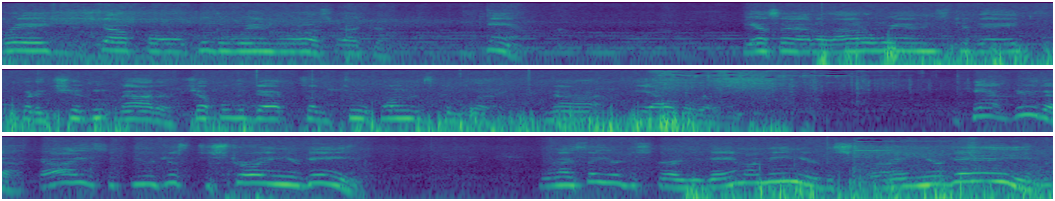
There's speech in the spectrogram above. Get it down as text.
Rig the shuffle to the win-loss record. You can't. Yes, I had a lot of wins today, but it shouldn't matter. Shuffle the deck so the two opponents can play, not the algorithm. You can't do that, guys, if you're just destroying your game. When I say you're destroying your game, I mean you're destroying your game.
